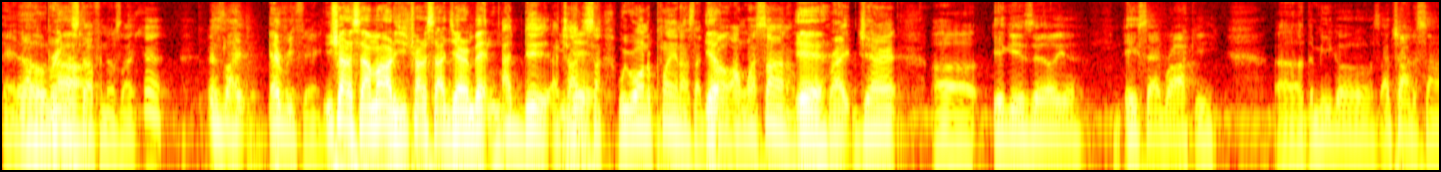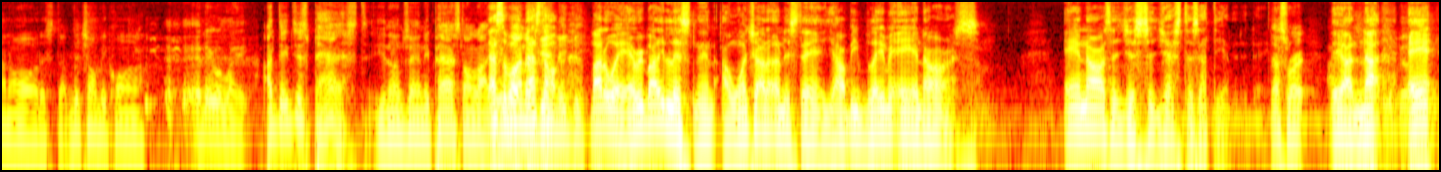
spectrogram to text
And I Hell would bring the nah. stuff, and it was like, eh, it's like everything. You try to sign my artist. You try to sign Jarren Benton. I did. I tried did. to sign. We were on the plane. I was like, Yep. bro, I want to sign him. Yeah. Right? Jared, uh, Iggy Azalea, ASAP Rocky, uh, the Migos. I tried to sign all this stuff. Rich Homie Quan. and they were like, I, they just passed. You know what I'm saying? They passed on a lot. That's they the one. wound That's the. getting Iggy. By the way, everybody listening, I want y'all to understand. Y'all be blaming A and R's. A and R's are just suggestors at the end of the day. That's right. They are not. And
